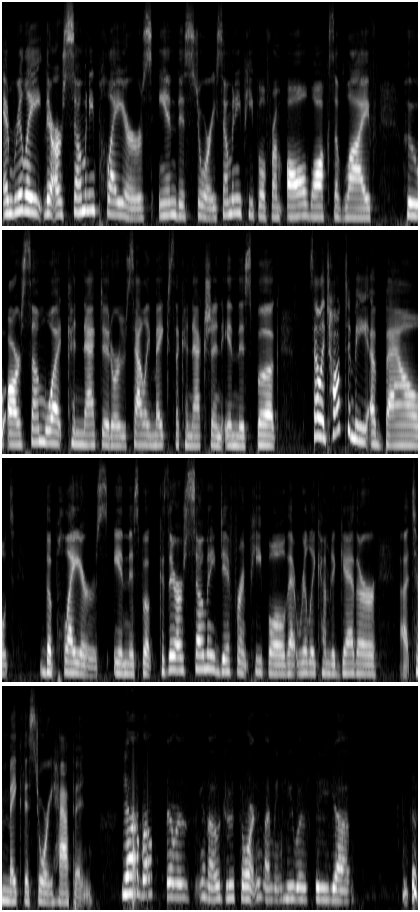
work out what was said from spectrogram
And really, there are so many players in this story, so many people from all walks of life who are somewhat connected, or Sally makes the connection in this book. Sally, talk to me about the players in this book because there are so many different people that really come together uh, to make this story happen. Yeah, well, there was, you know, Drew Thornton. I mean, he was the uh, the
